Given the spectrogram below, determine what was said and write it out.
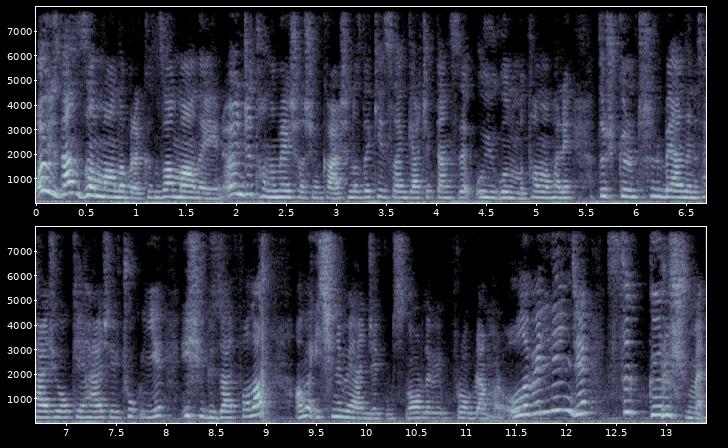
O yüzden zamana bırakın, zamana yiyin. Önce tanımaya çalışın karşınızdaki insan gerçekten size uygun mu? Tamam hani dış görüntüsünü beğendiniz, her şey okey, her şey çok iyi, işi güzel falan. Ama içini beğenecek misin? Orada bir problem var. Olabildiğince sık görüşme.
